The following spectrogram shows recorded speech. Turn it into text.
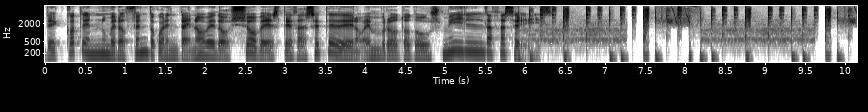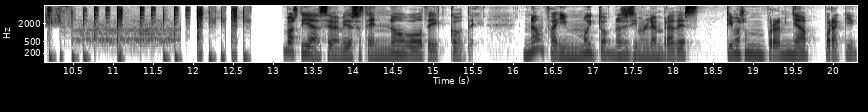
Decote número 149 do xoves 17 de novembro do 2016. Bos días e benvidos a este novo Decote. Non fai moito, non sei se me lembrades, timos un programinha por aquí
